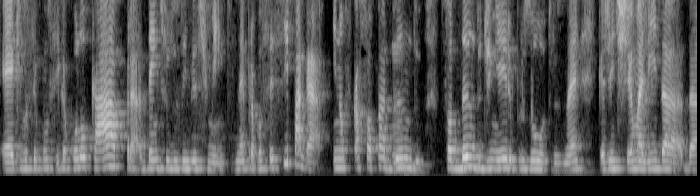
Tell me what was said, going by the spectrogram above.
é, que você consiga colocar para dentro dos investimentos, né? Para você se pagar e não ficar só pagando, uhum. só dando dinheiro para os outros, né? Que a gente chama ali da, da,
